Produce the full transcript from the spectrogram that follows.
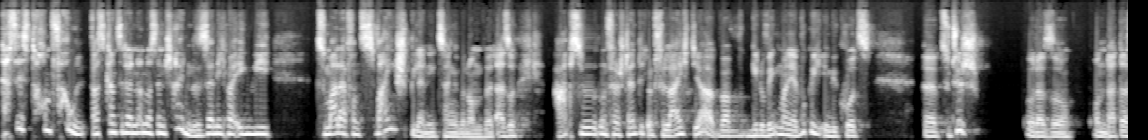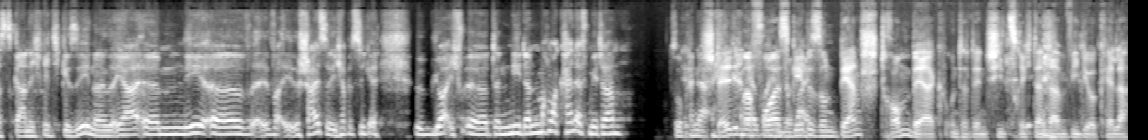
Das ist doch ein Foul. Was kannst du denn anders entscheiden? Das ist ja nicht mal irgendwie, zumal er von zwei Spielern in die Zange genommen wird. Also absolut unverständlich. Und vielleicht, ja, war Guido Winkmann ja wirklich irgendwie kurz äh, zu Tisch oder so und hat das gar nicht richtig gesehen. Also, ja, ähm, nee, äh, scheiße, ich habe jetzt nicht, äh, ja, ich, äh, dann, nee, dann machen wir keinen Elfmeter. So kann ja, Stell dir mal ja vor, sein, es gäbe so einen Bernd Stromberg unter den Schiedsrichtern da im Videokeller.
